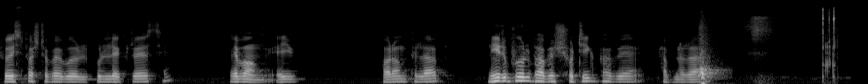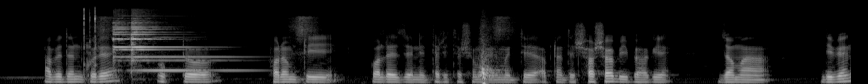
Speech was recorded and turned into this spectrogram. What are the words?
সুস্পষ্টভাবে উল্লেখ রয়েছে এবং এই ফর্ম ফিল আপ নির্ভুলভাবে, সঠিকভাবে আপনারা আবেদন করে উক্ত ফর্মটি কলেজে নির্ধারিত সময়ের মধ্যে আপনাদের স্ব বিভাগে জমা দিবেন।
